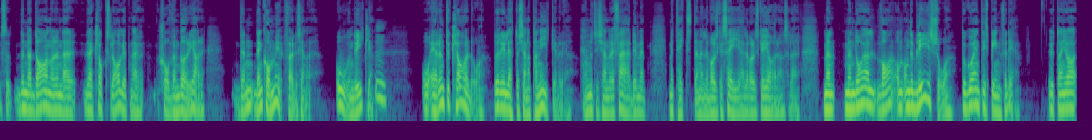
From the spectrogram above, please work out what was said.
Så den där dagen och den där, det där klockslaget när showen börjar, den, den kommer ju förr eller senare. Oundvikligen. Mm. Och är du inte klar då, då är det lätt att känna panik över det. Om du inte känner dig färdig med, med texten eller vad du ska säga eller vad du ska göra. Och så där. Men, men då har jag van, om, om det blir så, då går jag inte i spinn för det. Utan jag,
